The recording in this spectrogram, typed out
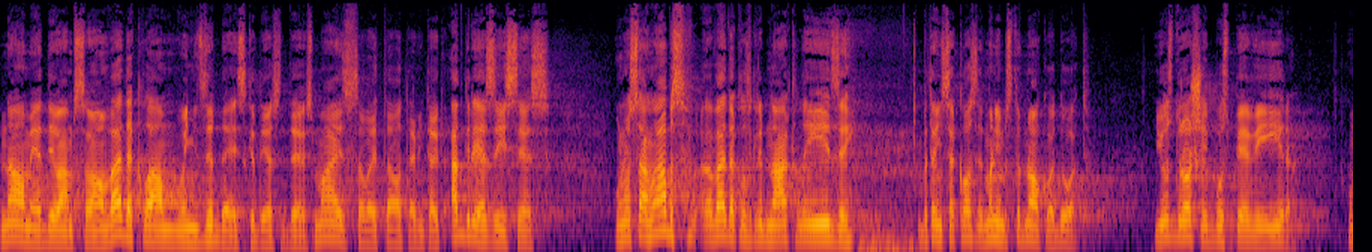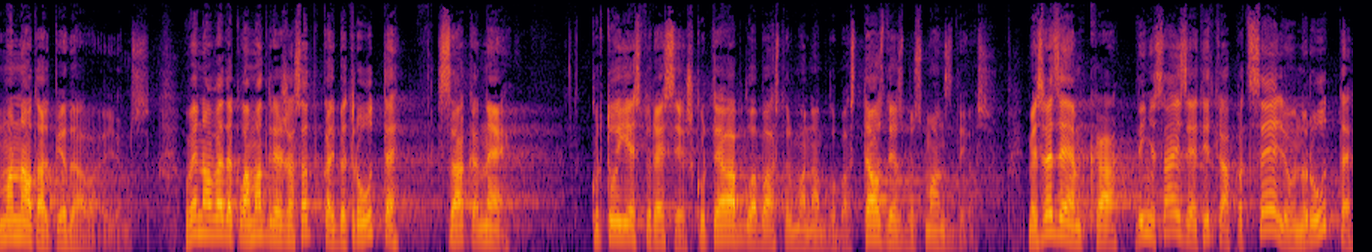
Naumija divām savām vedeklām. Viņi dzirdēs, ka Dievs ir devis maizi savai tautai. Viņi tagad atgriezīsies. Un no sākuma abas vedeklas grib nākt līdzi. Bet viņi saka, man jums tur nav ko dot. Jūsu drošība būs pie vīra. Un man nav tāda piedāvājuma. Un viena no vedaklām atgriežas atpakaļ, bet Rūte saka, nē, kur tu ies, tur esies, kur tev apglabās, tur man apglabās. Tavs dievs būs mans dievs. Mēs redzējām, ka viņas aiziet it kā pa ceļu, un Rūte,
